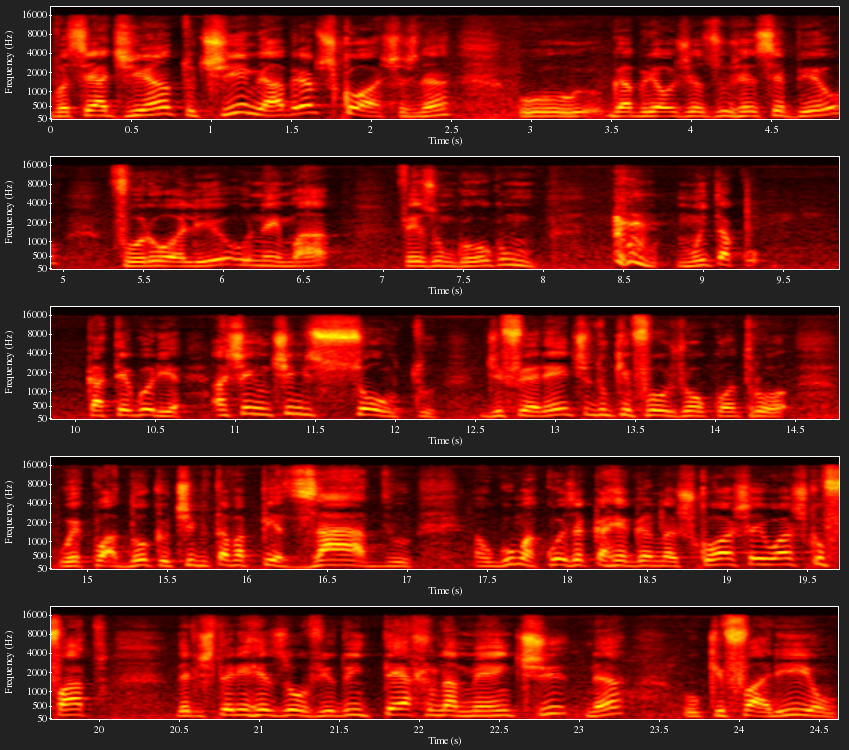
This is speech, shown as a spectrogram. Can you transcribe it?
Você adianta o time, abre as costas, né? O Gabriel Jesus recebeu, furou ali, o Neymar fez um gol com muita categoria. Achei um time solto, diferente do que foi o jogo contra o, Equador, que o time estava pesado, alguma coisa carregando nas costas. Eu acho que o fato deles terem resolvido internamente né, o que fariam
